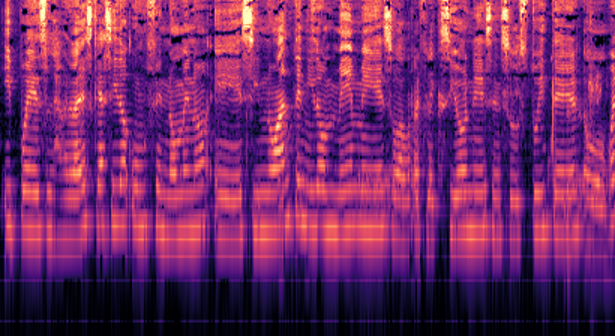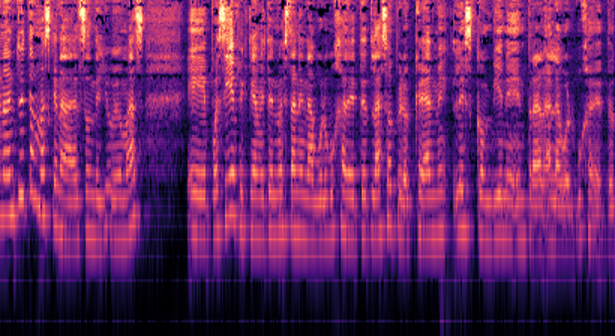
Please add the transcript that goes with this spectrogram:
y pues la verdad es que ha sido un fenómeno. Eh, si no han tenido memes o reflexiones en sus Twitter o bueno, en Twitter más que nada es donde yo veo más. Eh, pues sí, efectivamente no están en la burbuja de Ted pero créanme, les conviene entrar a la burbuja de Ted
